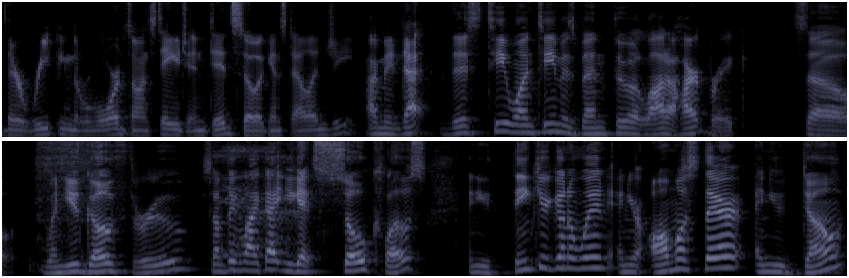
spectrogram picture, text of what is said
they're reaping the rewards on stage and did so against LNG. I mean that this T1 team has been through a lot of heartbreak. So when you go through something like that, you get so close and you think you're gonna win and you're almost there and you don't.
